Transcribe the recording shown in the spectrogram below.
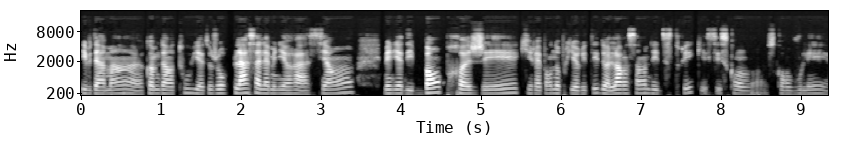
Évidemment, comme dans tout, il y a toujours place à l'amélioration, mais il y a des bons projets qui répondent aux priorités de l'ensemble des districts et c'est ce qu'on ce qu'on voulait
